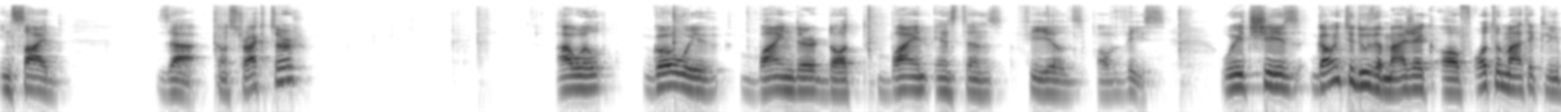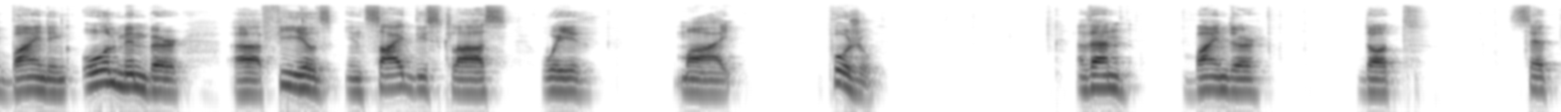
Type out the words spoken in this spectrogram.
inside the constructor I will go with binder.bind instance fields of this, which is going to do the magic of automatically binding all member uh, fields inside this class with my Pojo. And then binder dot set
